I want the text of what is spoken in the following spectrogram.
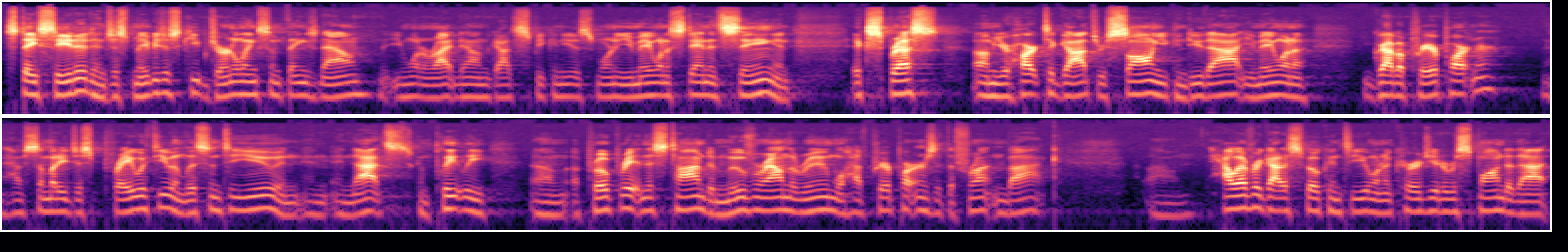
stay seated and just maybe just keep journaling some things down that you want to write down. God's speaking to you this morning. You may want to stand and sing and express um, your heart to God through song. You can do that. You may want to grab a prayer partner and have somebody just pray with you and listen to you, and, and, and that's completely um, appropriate in this time to move around the room. We'll have prayer partners at the front and back. Um, however, God has spoken to you, I want to encourage you to respond to that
